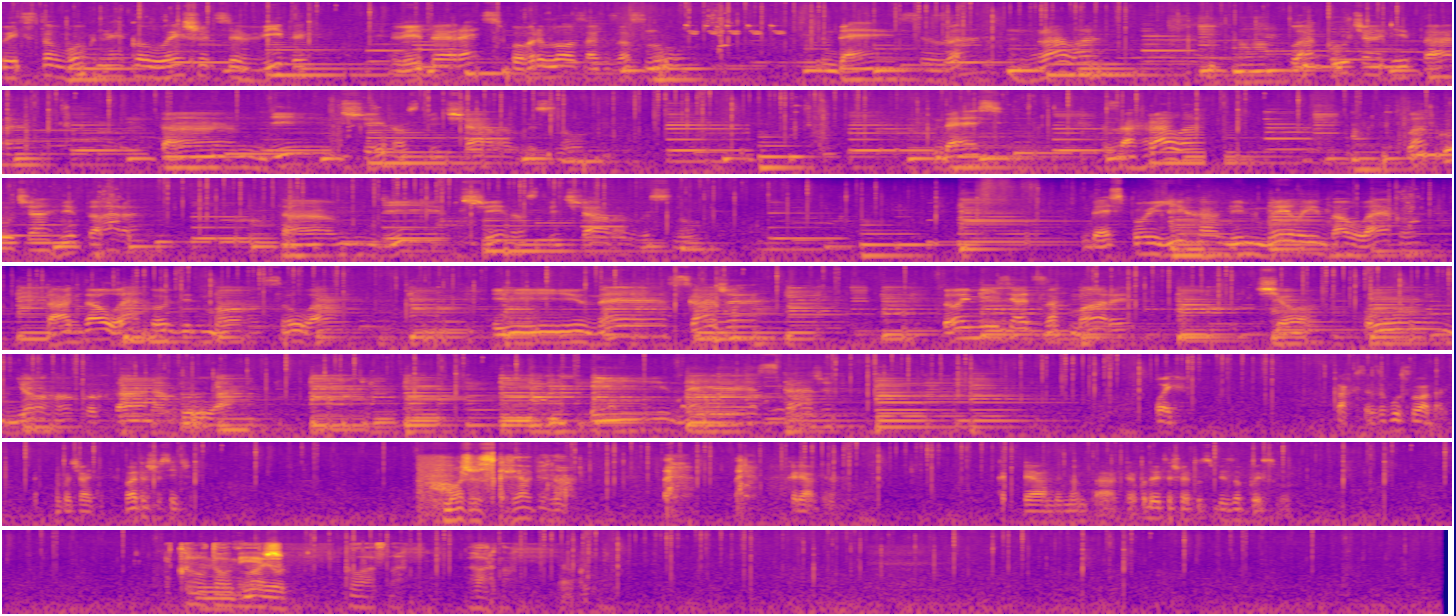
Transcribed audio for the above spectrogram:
Під ставок не колишуться віти, вітерець по верлозах заснув, десь заграла плакуча гітара, там дівчина зустрічала весну. Десь заграла плакуча гітара, там дівчина зустрічала весну. Десь поїхав мій милий далеко, так далеко від мого села. І не скаже той місяць за хмари, що у кохана була. І не скаже. Ой. Так, все, забув слова далі. Вибачайте. Давайте щось інше. Може, Скрябіна? Корябіна. Корябіна, так. Треба подивитися, що я тут собі записував. Круто вмієш. Класно. Гарно. Так, от.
